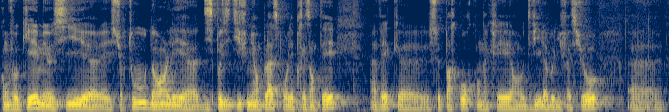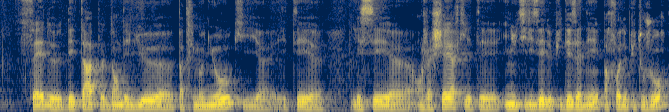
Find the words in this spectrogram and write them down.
convoqués, mais aussi et surtout dans les dispositifs mis en place pour les présenter avec ce parcours qu'on a créé en Haute-Ville à Bonifacio, fait d'étapes dans des lieux patrimoniaux qui étaient laissé euh, en jachère, qui était inutilisé depuis des années, parfois depuis toujours.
